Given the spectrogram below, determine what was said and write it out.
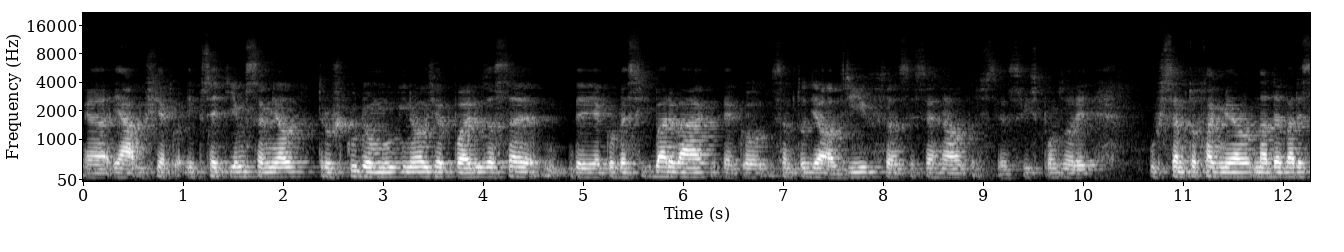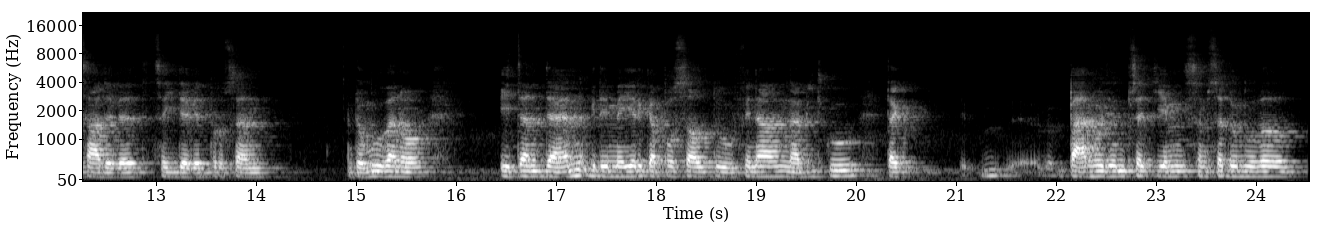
eh, já už jako i předtím jsem měl trošku domluvíno, že pojedu zase by jako ve svých barvách, jako jsem to dělal dřív, jsem si sehnal prostě svý sponzory. Už jsem to fakt měl na 99,9% domluveno. I ten den, kdy mi Jirka poslal tu finální nabídku, tak pár hodin předtím jsem se domluvil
